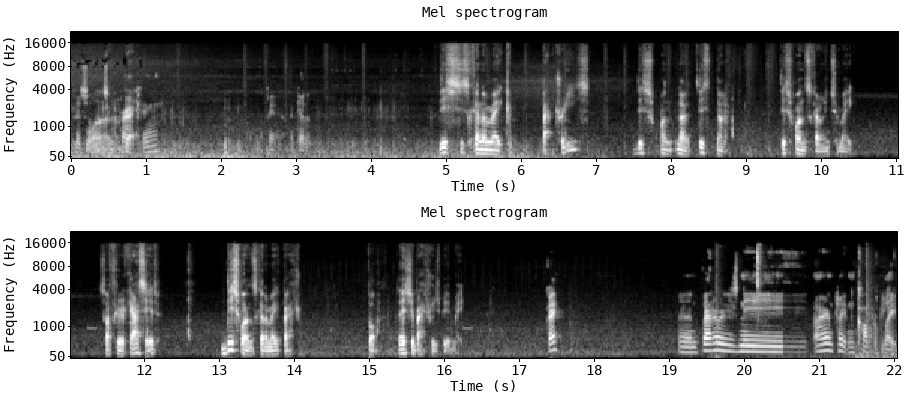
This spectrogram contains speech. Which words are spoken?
Okay, so One there. cracking. Okay, I get it. This is going to make batteries. This one, no, this no, this one's going to make sulfuric acid. This one's going to make battery. Boom. There's your batteries being made. Okay. And batteries need iron plate and copper plate.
